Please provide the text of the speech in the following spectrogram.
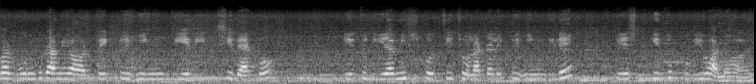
এবার বন্ধুরা আমি অল্প একটু হিং দিয়ে দিচ্ছি, দেখো। যেহেতু নিরামিষ করছি ছোলা ডাল একটু হিং দিলে টেস্ট কিন্তু খুবই ভালো হয়।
